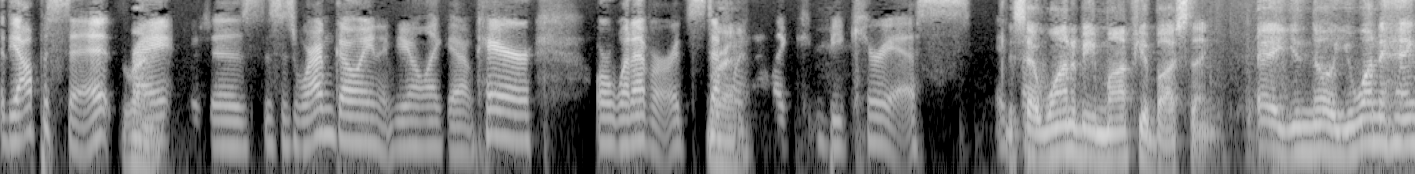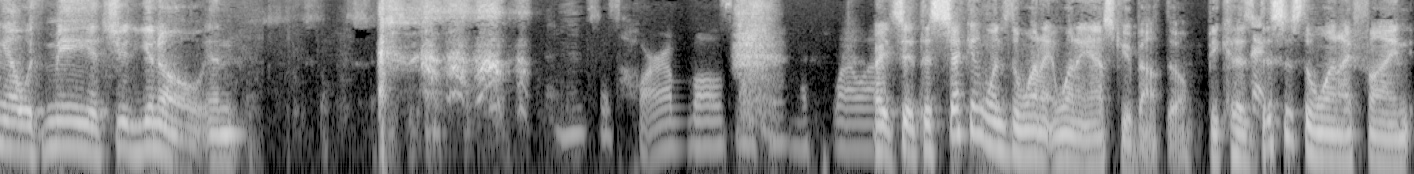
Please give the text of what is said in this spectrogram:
the opposite, right. Right. Which is this is where I'm going. If you don't like it, I don't care, or whatever. It's definitely Right. like be curious. It's that wannabe mafia boss thing. Hey, you know, you want to hang out with me? It's you, you know, and It's just horrible. It's making me throw up. all right. So the second one's the one I want to ask you about, though, because Okay. this is the one I find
